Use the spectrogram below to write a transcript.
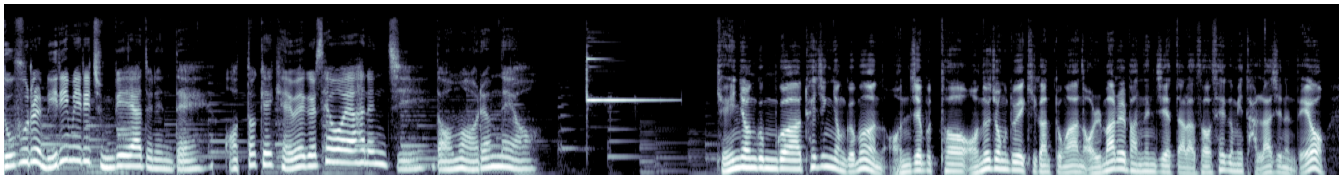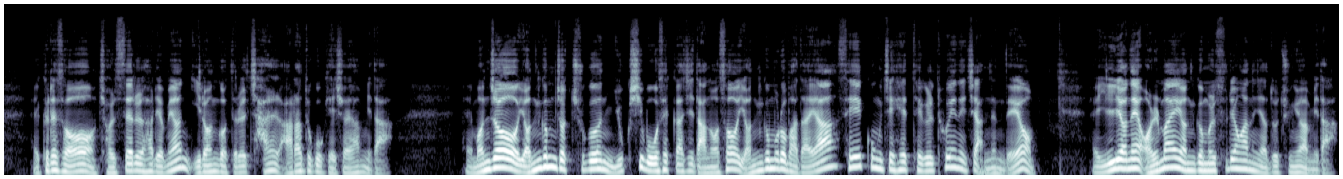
노후를 미리미리 준비해야 되는데 어떻게 계획을 세워야 하는지 너무 어렵네요. 개인연금과 퇴직연금은 언제부터 어느 정도의 기간 동안 얼마를 받는지에 따라서 세금이 달라지는데요. 그래서 절세를 하려면 이런 것들을 잘 알아두고 계셔야 합니다. 먼저 연금저축은 65세까지 나눠서 연금으로 받아야 세액공제 혜택을 토해내지 않는데요. 1년에 얼마의 연금을 수령하느냐도 중요합니다.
